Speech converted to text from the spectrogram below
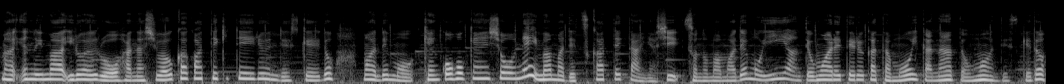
まあ、あの今いろいろお話は伺ってきているんですけれど、まあ、でも健康保険証をね今まで使ってたんやしそのままでもいいやんって思われてる方も多いかなと思うんですけど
